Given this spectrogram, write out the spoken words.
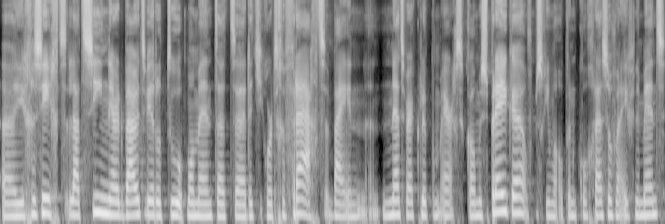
uh, je gezicht laat zien naar de buitenwereld toe op het moment dat, uh, dat je wordt gevraagd bij een netwerkclub om ergens te komen spreken, of misschien wel op een congres of een evenement,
